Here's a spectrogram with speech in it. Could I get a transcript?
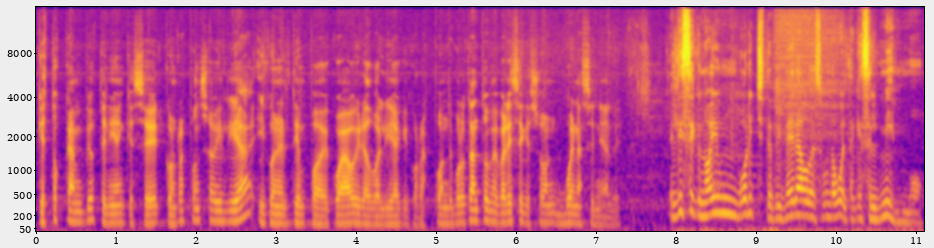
que estos cambios tenían que ser con responsabilidad y con el tiempo adecuado y gradualidad que corresponde. Por lo tanto, me parece que son buenas señales. Él dice que no hay un Boric de primera o de segunda vuelta, que es el mismo.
